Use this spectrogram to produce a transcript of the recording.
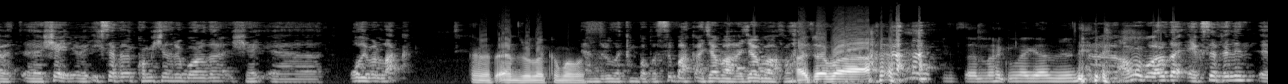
evet. e, şey e, ilk seferin komisyoneri bu arada şey e, Oliver Luck. Evet Andrew Luck'ın babası. Andrew Luck'ın babası. Bak acaba acaba falan. Acaba insanın aklına gelmiyor diye. Ama bu arada XFL'in e,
